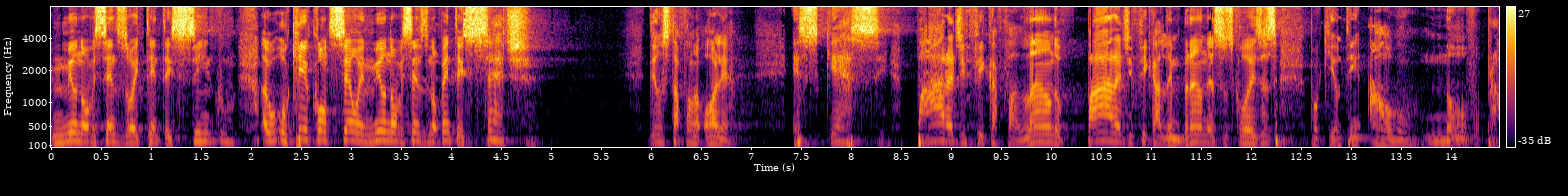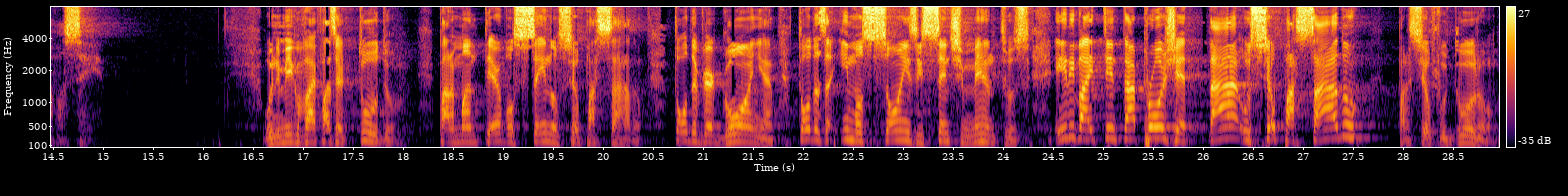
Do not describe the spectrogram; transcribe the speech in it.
em 1985, o que aconteceu em 1997. Deus está falando: olha, esquece, para de ficar falando, para de ficar lembrando essas coisas, porque eu tenho algo novo para você. O inimigo vai fazer tudo para manter você no seu passado, toda vergonha, todas as emoções e sentimentos. Ele vai tentar projetar o seu passado para o seu futuro.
